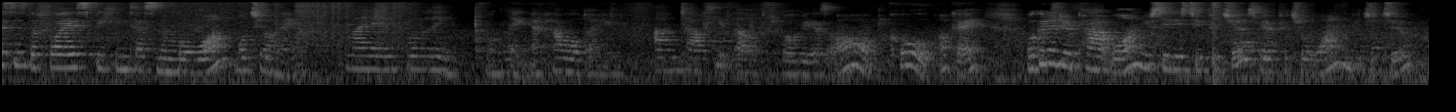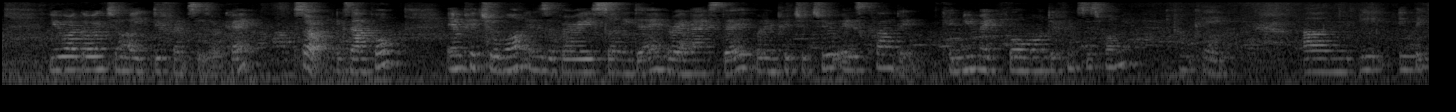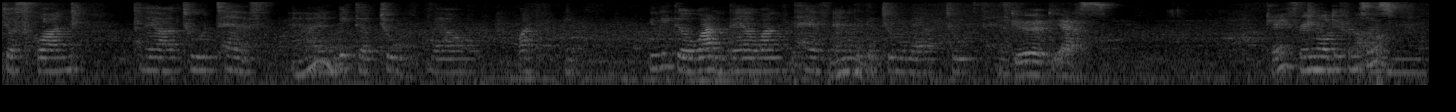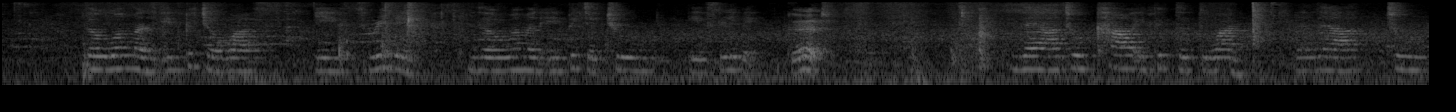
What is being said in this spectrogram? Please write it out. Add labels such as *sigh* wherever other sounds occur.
this is the flyer speaking test number one. What's your name? My name is Wu Ling. Feng Ling. And how old are you? I'm 12 years old. 12 years old. Cool. Okay. We're going to do part one. You see these two pictures. We have picture one and picture two. You are going to make differences, okay? So, example. In picture one, it is a very sunny day, very nice day, but in picture two, it is cloudy. Can you make four more differences for me? Okay. Um, in, in picture one, there are two tents. And picture two, there are one. In picture one, there are one tent, and Mm. picture two, there are two tents. Good, yes. Okay, three more differences. Um, the woman in picture one is reading. The woman in picture two is sleeping. Good. There are two cows in picture one, and there are two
